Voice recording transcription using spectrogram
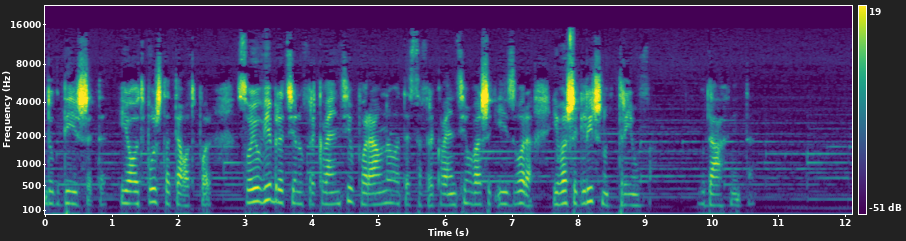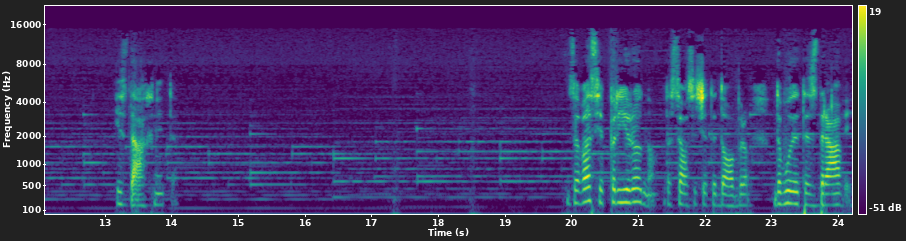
Dok dišete i otpuštate otpor. Svoju vibracijonu frekvenciju poravnavate sa frekvencijom vašeg izvora i vašeg ličnog triumfa. Udahnite. Izdahnite. Za vas je prirodno da se osjećate dobro, da budete zdravi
